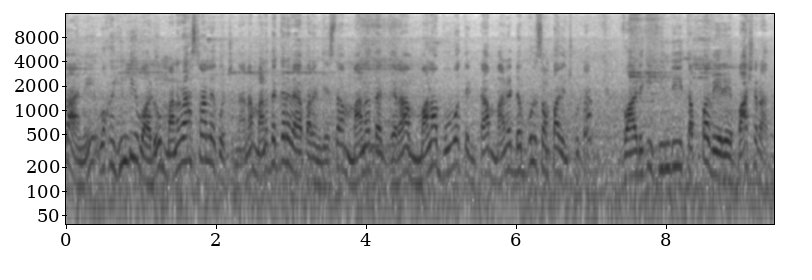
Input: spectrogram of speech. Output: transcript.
కానీ ఒక హిందీ వాడు మన రాష్ట్రాల్లోకి వచ్చిందాన మన దగ్గర వ్యాపారం చేస్తా మన దగ్గర మన బువ్వ తింటా మన డబ్బులు సంపాదించుకుంటా వాడికి హిందీ తప్ప వేరే భాష రాదు.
